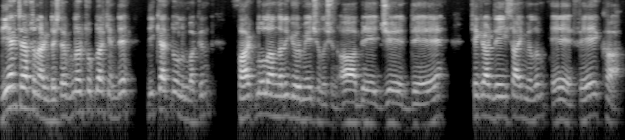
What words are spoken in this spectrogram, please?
Diğer taraftan arkadaşlar bunları toplarken de dikkatli olun bakın. Farklı olanları görmeye çalışın. A, B, C, D. Tekrar D'yi saymayalım. E, F, K.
